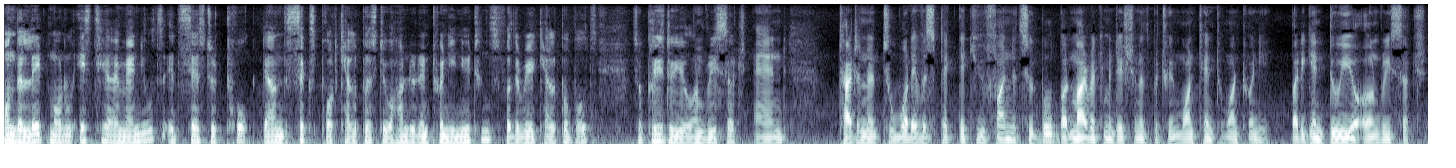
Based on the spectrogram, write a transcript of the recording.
On the late model STI manuals, it says to torque down the six pot calipers to 120 newtons for the rear caliper bolts. So please do your own research and tighten it to whatever spec that you find it suitable. But my recommendation is between 110 to 120. But again, do your own research.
